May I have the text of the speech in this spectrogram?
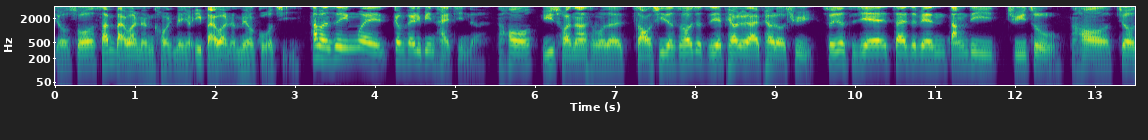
有说，三百万人口里面有一百万人没有国籍，他们是因为跟菲律宾太近了，然后渔船啊什么的，早期的时候就直接漂流来漂流去，所以就直接在这边当地居住，然后就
